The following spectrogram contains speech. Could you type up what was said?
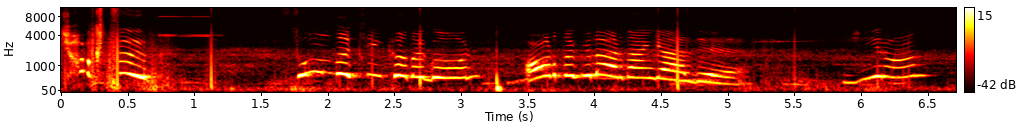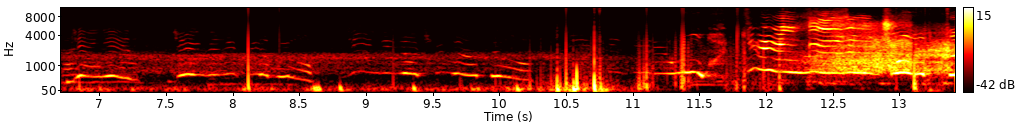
Çaktık. Son dakikada gol. Arda Güler'den geldi. Jiran, Cengiz. Cengiz iş yapıyor. Cengiz açıyla yapıyor. Cengiz. Cengiz çaktı.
